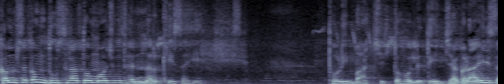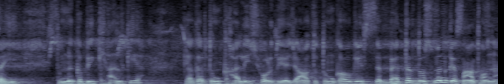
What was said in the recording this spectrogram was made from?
कम से कम दूसरा तो मौजूद है, नरक ही सही। थोड़ी बातचीत तो हो लेती, झगड़ा ही सही। तुमने कभी ख्याल किया कि अगर तुम खाली छोड़ दिए जाओ तो तुम कहोगे इससे बेहतर दुश्मन के साथ होना।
